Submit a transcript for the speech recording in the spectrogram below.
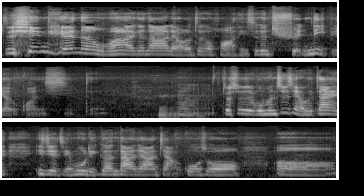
今天呢，我们要来跟大家聊的这个话题是跟权力比较有关系的。嗯，嗯，就是我们之前有在一节节目里跟大家讲过，说，呃。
